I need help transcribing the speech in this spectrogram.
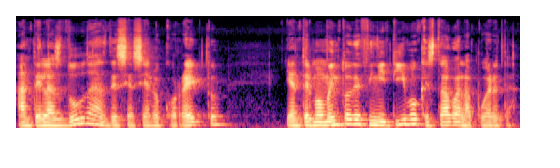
ante las dudas de si hacía lo correcto y ante el momento definitivo que estaba a la puerta,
